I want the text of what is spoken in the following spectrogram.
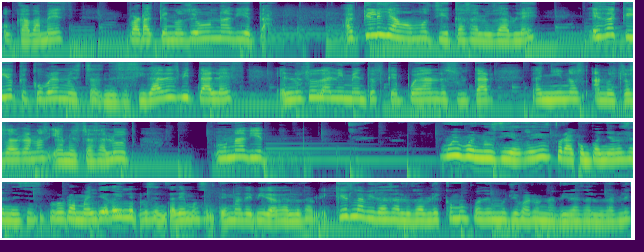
o cada mes para que nos dé una dieta. ¿A qué le llamamos dieta saludable? Es aquello que cubre nuestras necesidades vitales, el uso de alimentos que puedan resultar dañinos a nuestros órganos y a nuestra salud. Una dieta muy buenos días, gracias por acompañarnos en este programa. El día de hoy le presentaremos el tema de vida saludable. ¿Qué es la vida saludable? ¿Cómo podemos llevar una vida saludable?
